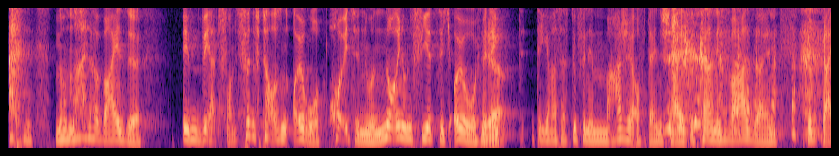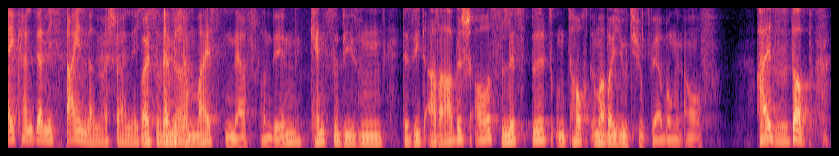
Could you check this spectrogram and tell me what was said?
normalerweise im Wert von 5000 Euro, heute nur 49 Euro. Ich mir Ja. denke, Digga, was hast du für eine Marge auf deinen Scheiß? Das kann doch nicht wahr sein. So geil kann es ja nicht sein dann wahrscheinlich. Weißt du, wer Also, mich am meisten nervt von denen? Kennst du diesen, der sieht arabisch aus, lispelt und taucht immer bei YouTube-Werbungen auf. Halt, Mhm. stopp!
